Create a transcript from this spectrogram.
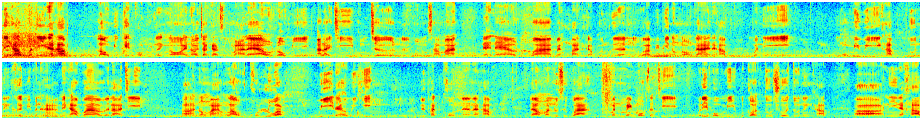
ัสดีครับวันนี้นะครับเรามีเกร็ดความรู้เล็กน้อย นอกจากการฝึกหมาแล้ว เรามีอะไรที่ผมเจอหรือผมสามารถแนะแนวหรือว่าแบ่งปันกับเพื่อนๆ หรือว่าพี่ๆน้องๆได้นะครับ วันนี้ผมมีหวีครับ ตัวหนึ่งเคยมีปัญหาไหมครับว่าเวลาที่น้องหมาของเราขนร่วงหวีแล้วหวีอีกหรือผัดขนนยนะครับ แล้วมันรู้สึกว่ามันไม่หมดสักที วันนี้ผมมีอุปกรณ์ตัวช่วยตัวหนึ่งครับนี่นะครับ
